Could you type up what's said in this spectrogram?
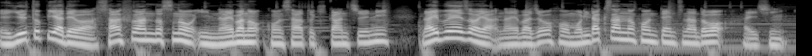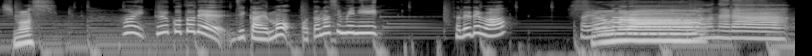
えーユートピアではサーフスノー in 苗場のコンサート期間中にライブ映像や苗場情報盛りだくさんのコンテンツなどを配信します。はい。ということで次回もお楽しみに。それではさようなさようならら。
